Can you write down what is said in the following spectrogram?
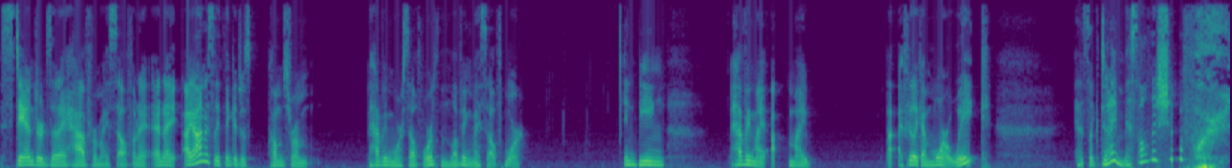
standards that I have for myself and I and I, I honestly think it just comes from having more self-worth and loving myself more and being having my my I feel like I'm more awake. And it's like, did I miss all this shit before?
